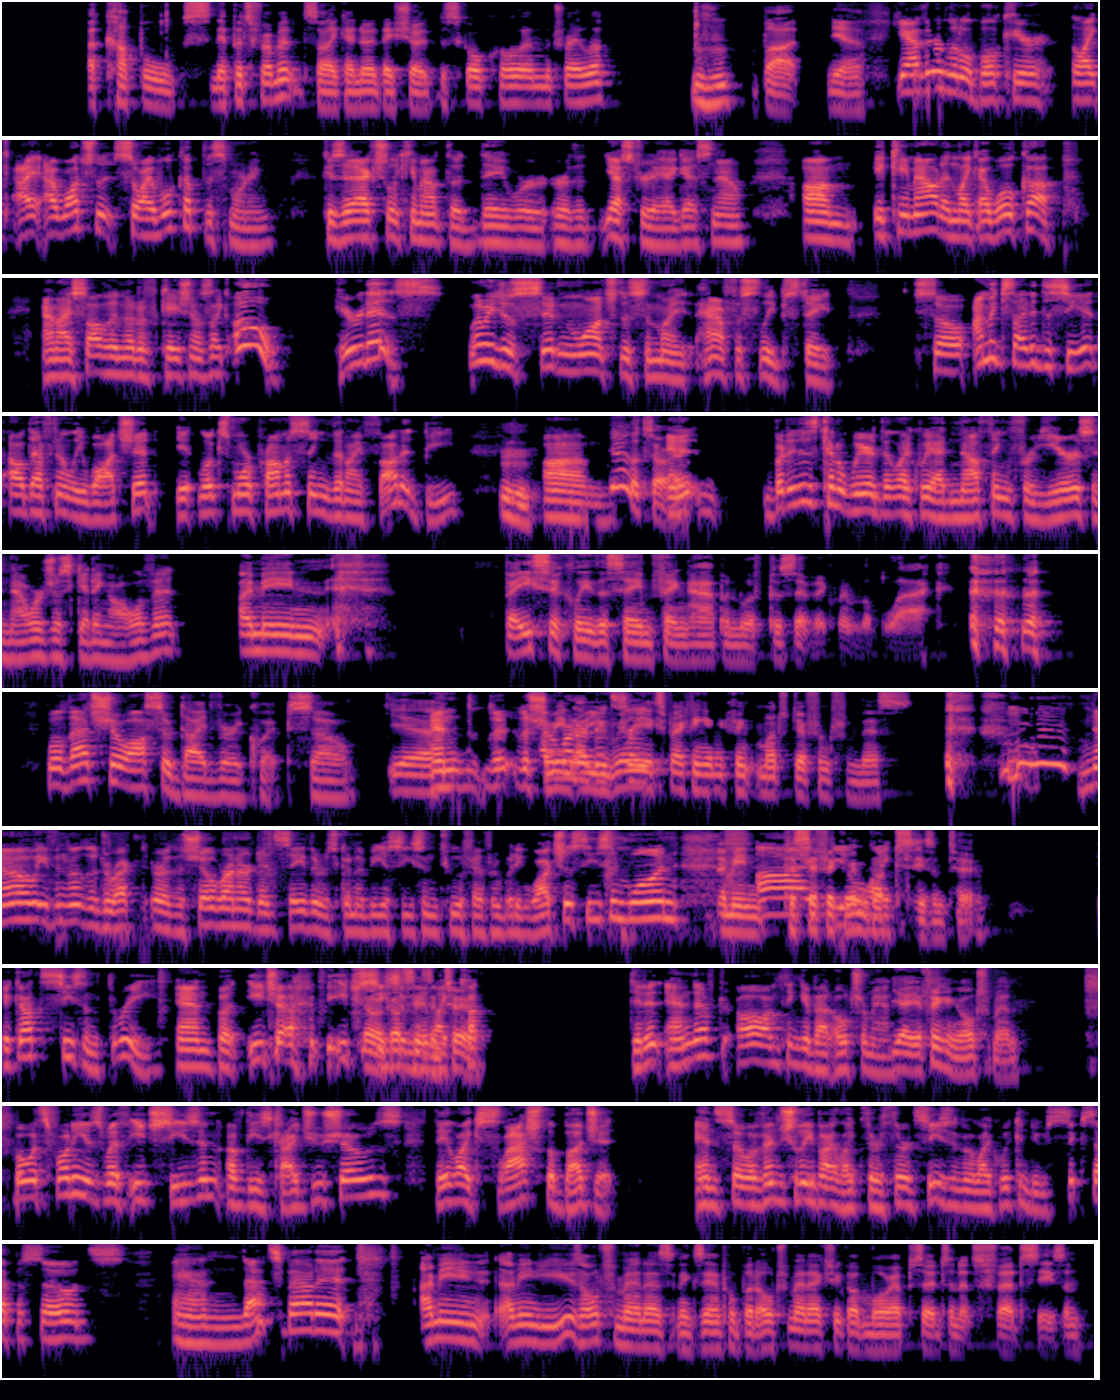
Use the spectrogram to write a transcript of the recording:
a couple snippets from it, so like I know they showed the Skullcrawler in the trailer, hmm but yeah, yeah they're a little bulkier. Like i i watched it so i woke up this morning because it actually came out the day were or the yesterday i guess now um it came out and like i woke up and i saw the notification. I was like oh here it is. Let me just sit and watch this in my half asleep state. So i'm excited to see it. I'll definitely watch it. It looks more promising than i thought it'd be. Mhm. um yeah, it looks alright. it, but it is kind of weird that like we had nothing for years and now we're just getting all of it. I mean, basically the same thing happened with Pacific Rim: The Black. well that show also died very quick so yeah, and the the I mean, showrunner are you really say expecting anything much different from this? Mm, no, even though the director or the showrunner did say there's going to be a season two if everybody watches season one, I mean, I Pacific feel Rim like- got season two. it got season three, and but each uh, each No, got season they like two. cut. Did it end after? Oh, I'm thinking about Ultraman. Yeah, you're thinking Ultraman. But what's funny is with each season of these kaiju shows, they like slash the budget. And so eventually by like their third season, they're like, we can do six episodes, and that's about it. I mean, I mean, you use Ultraman as an example, but Ultraman actually got more episodes in its third season.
